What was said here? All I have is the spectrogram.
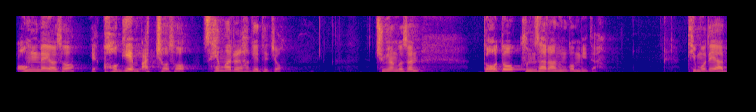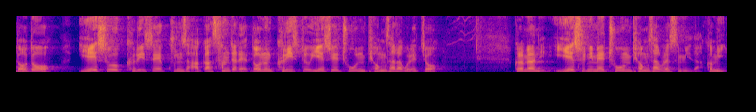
얽매여서 예, 거기에 맞춰서 생활을 하게 되죠. 중요한 것은 너도 군사라는 겁니다. 디모데야 너도 예수 그리스도의 군사. 아까 3절에 너는 그리스도 예수의 좋은 병사라고 그랬죠. 그러면 예수님의 좋은 병사라고 그랬습니다. 그럼 이,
